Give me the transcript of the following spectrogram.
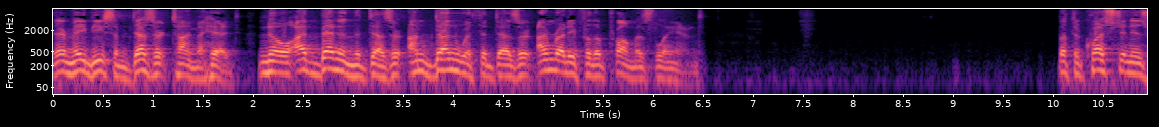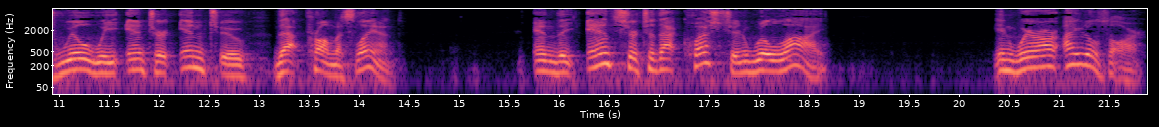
There may be some desert time ahead. No, I've been in the desert. I'm done with the desert. I'm ready for the promised land. But the question is, will we enter into that promised land? And the answer to that question will lie in where our idols are.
